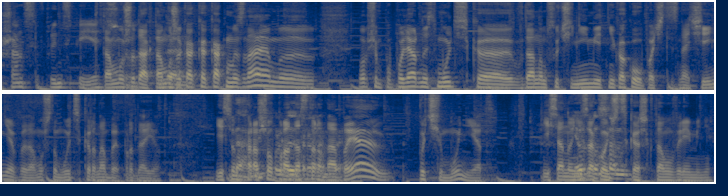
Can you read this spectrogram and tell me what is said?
шансы, в принципе, есть. К тому что... же, да, к тому да. же, как, как мы знаем, э, в общем, популярность мультика в данном случае не имеет никакого почти значения, потому что мультик РНБ продает. Если да, он хорошо продаст РНБ, почему нет? Если оно Я не закончится, самом... конечно, к тому времени.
